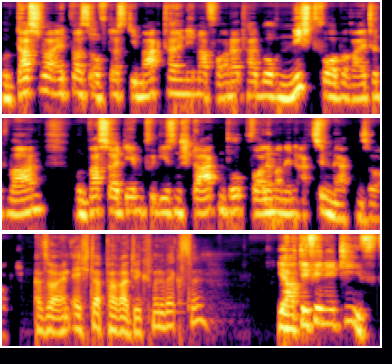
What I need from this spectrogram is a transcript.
Und das war etwas, auf das die Marktteilnehmer vor anderthalb Wochen nicht vorbereitet waren und was seitdem für diesen starken Druck vor allem an den Aktienmärkten sorgt. Also ein echter Paradigmenwechsel? Ja, definitiv.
